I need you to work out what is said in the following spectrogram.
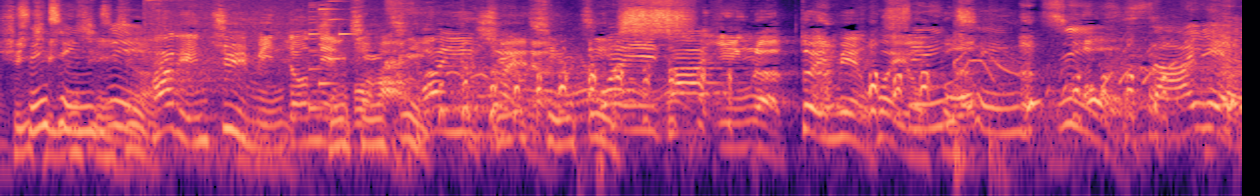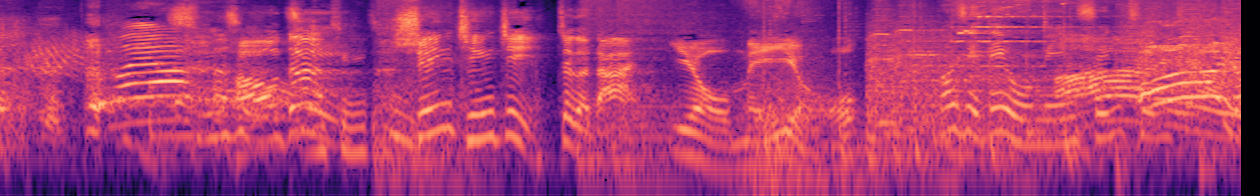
寻情记，他连剧名都念不好寻情记，万一对了，万一他赢了，对面会有寻多？情记，傻眼，对啊，好的，《寻情记》这个答案有没有？恭喜第五名寻情哎呦，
